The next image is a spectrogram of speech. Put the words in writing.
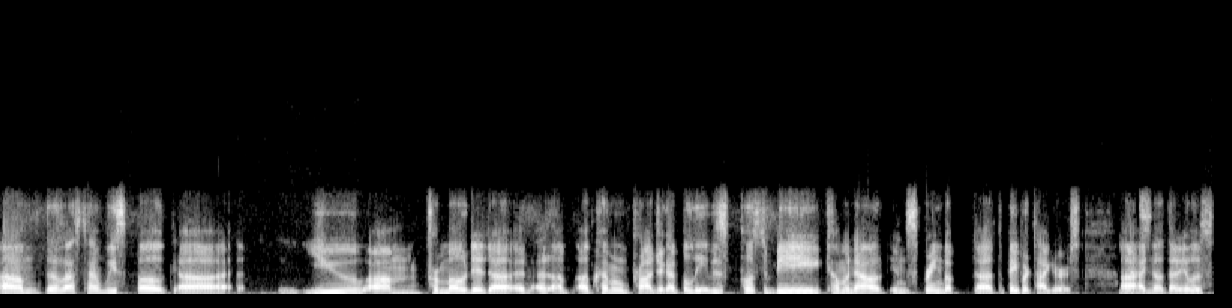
Um, the last time we spoke, uh, you um, promoted an upcoming project. I believe is supposed to be coming out in spring, but uh, the Paper Tigers. Uh, yes. I know that it was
